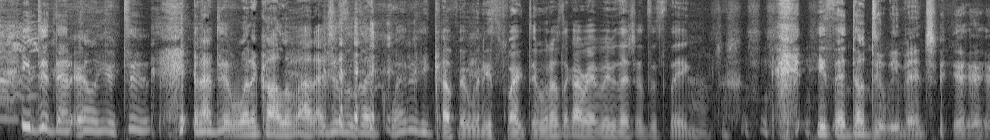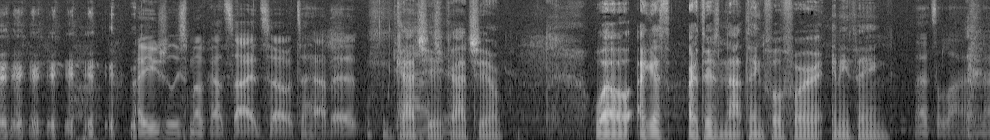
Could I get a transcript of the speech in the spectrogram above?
he did that earlier too, and I didn't want to call him out. I just was like, "Why did he cuff it when he sparked it?" But I was like, "All right, maybe that's just his thing." he said, "Don't do me, bitch." I usually smoke outside, so it's a habit. got you, Gotcha. Well, I guess Arthur's not thankful for anything. That's a lot. No,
